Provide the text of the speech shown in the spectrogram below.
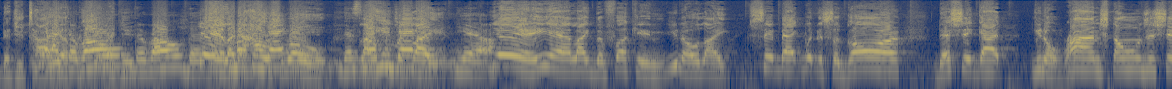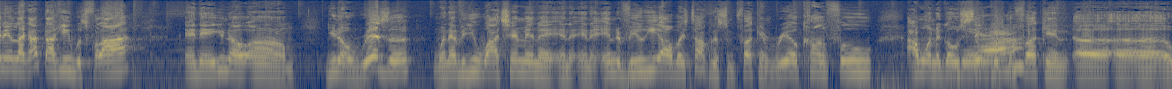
that you tie Yeah, like up the shit. Like robe, you, the robe, the- yeah, the like the smoking house jacket, robe. the like he was jacket, like, yeah. yeah, he had like the fucking, you know, like sit back with the cigar. That shit got you know rhinestones and shit in. Like I thought he was fly. And then you know, um, you know, RZA. Whenever you watch him in a in, a, in an interview, he always talking some fucking real kung fu. I want to go sit with the fucking uh, uh uh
